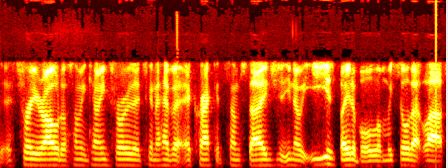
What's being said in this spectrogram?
a three-year-old or something coming through that's going to have a, a crack at some stage, you know, he is beatable, and we saw that last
